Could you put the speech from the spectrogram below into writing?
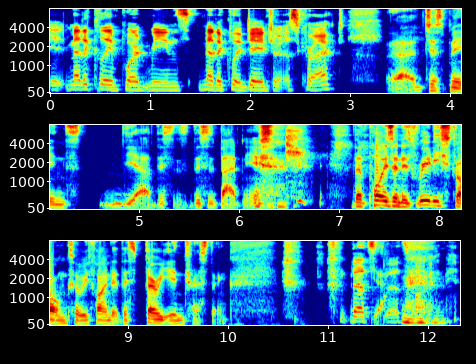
it, medically important means medically dangerous, correct? Uh, it just means yeah, this is this is bad news. the poison is really strong, so we find it this very interesting. that's Yeah. that's funny.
